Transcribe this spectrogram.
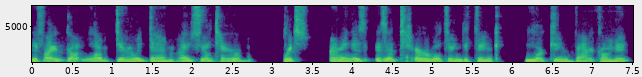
if I got lumped in with them, I'd feel terrible. Which I mean is is a terrible thing to think looking back on it.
